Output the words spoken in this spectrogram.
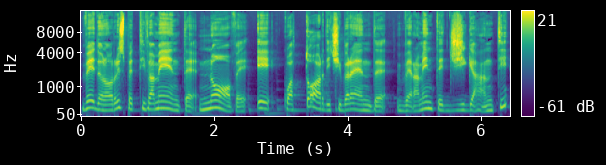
Vedono rispettivamente 9 e 14 brand veramente giganti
